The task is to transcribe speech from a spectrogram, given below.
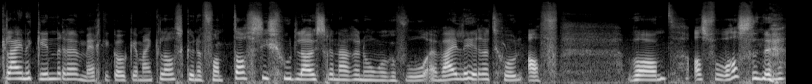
kleine kinderen, merk ik ook in mijn klas, kunnen fantastisch goed luisteren naar hun hongergevoel. En wij leren het gewoon af. Want als volwassenen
